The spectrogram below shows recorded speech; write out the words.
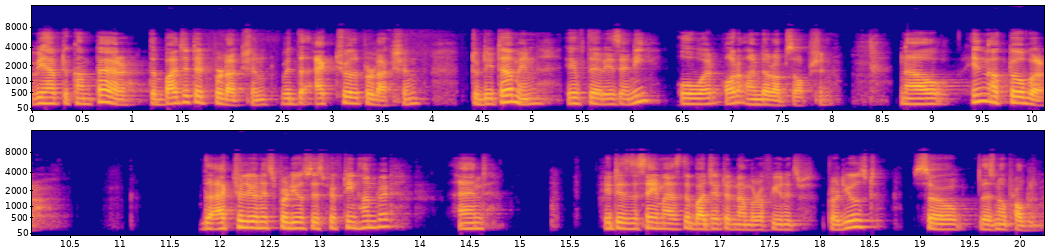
we have to compare the budgeted production with the actual production to determine if there is any over or under absorption. Now in October the actual units produced is 1500 and it is the same as the budgeted number of units produced so there's no problem.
